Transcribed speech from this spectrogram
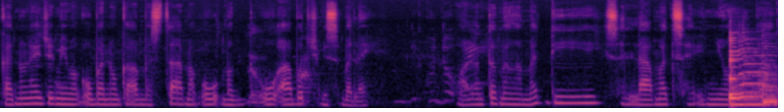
kanon na dyan may mag-uban o ka. Basta mag-uabot mag siya sa balay. Walang to mga madi. Salamat sa inyong pag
